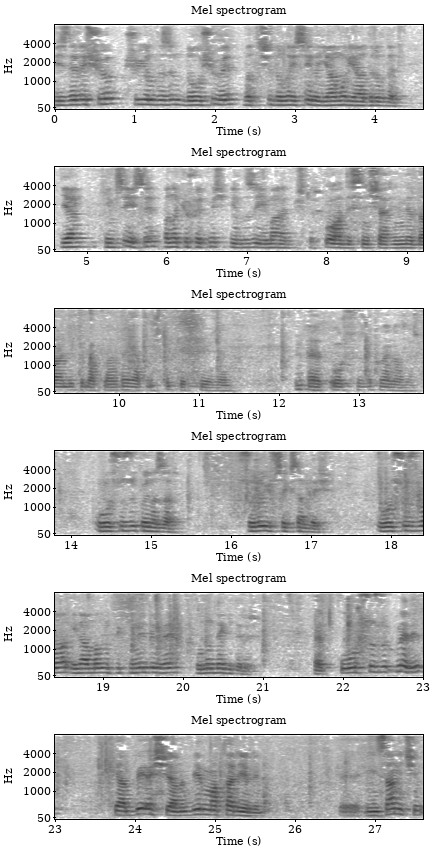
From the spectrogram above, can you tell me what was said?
Bizlere şu, şu yıldızın doğuşu ve batışı dolayısıyla yağmur yağdırıldı. Diyen kimse ise bana küfretmiş, yıldızı iman etmiştir. Bu hadisin şerhinde daha önceki baklarda yapmıştık. Geçti üzerine. Evet, uğursuzluk ve nazar. Uğursuzluk ve nazar. Soru 185. Uğursuzluğa inanmanın hükmü nedir ve bunu ne giderir? Evet, uğursuzluk nedir? Yani bir eşyanın, bir materyalin e, insan için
